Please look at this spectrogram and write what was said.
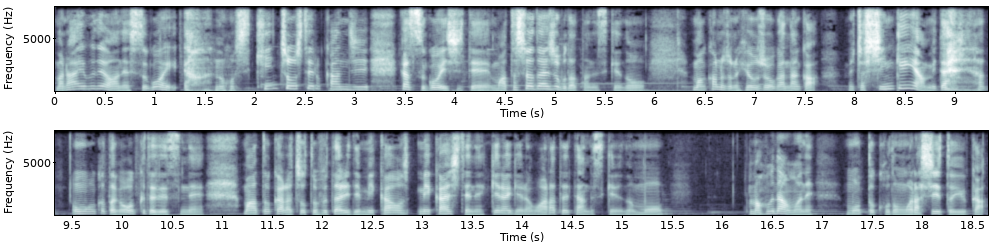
まあ、ライブではね、すごい、あの、緊張してる感じがすごいして、まあ、私は大丈夫だったんですけど、まあ、彼女の表情がなんか、めっちゃ真剣やんみたいに思うことが多くてですね、まあ、後からちょっと二人で見返してね、ゲラゲラ笑ってたんですけれども、まあ普段はね、もっと子供らしいというか、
